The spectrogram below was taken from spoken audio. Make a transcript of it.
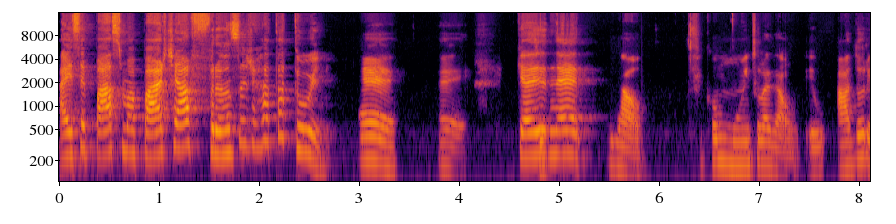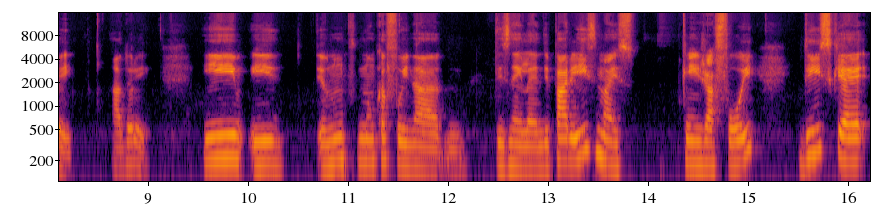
aí você passa uma parte é a França de Ratatouille. É, é. Que é, né? Legal. Ficou muito legal. Eu adorei, adorei. E, e eu nunca fui na Disneyland de Paris, mas quem já foi diz que é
